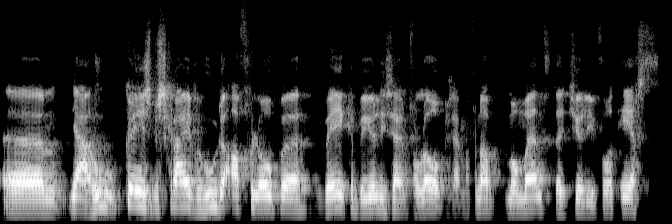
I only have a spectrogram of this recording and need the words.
Um, ja, hoe kun je eens beschrijven hoe de afgelopen weken bij jullie zijn verlopen? Zeg maar, vanaf het moment dat jullie voor het eerst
